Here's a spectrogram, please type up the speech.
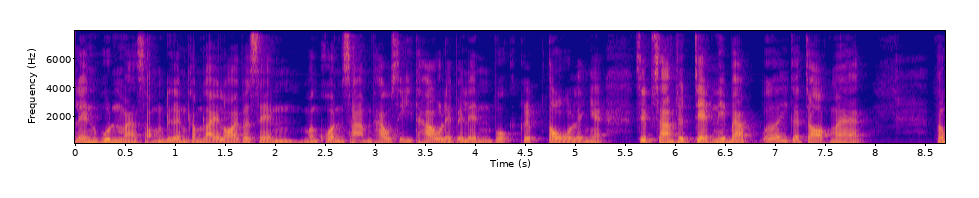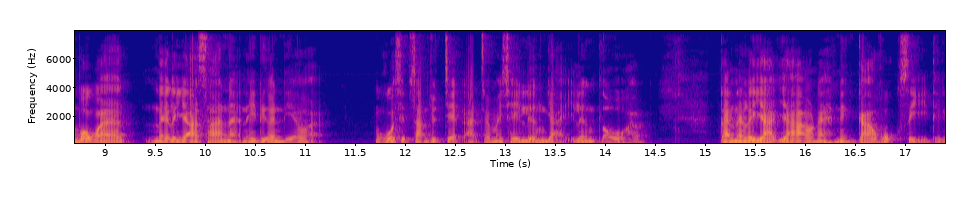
เล่นหุ้นมา 2 เดือนกำไร 100%บางคน 3 เท่า 4 เท่าเลยไปเล่นพวกคริปโตอะไรเงี้ย 13.7 นี่แบบ เอ้ย กระจอกมาก ต้องบอกว่าในระยะสั้นอะในเดือนเดียวอะ โอ้โห13.7 อาจจะไม่ใช่เรื่องใหญ่เรื่องโตครับ แต่ในระยะยาวนะ 1964 ถึง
